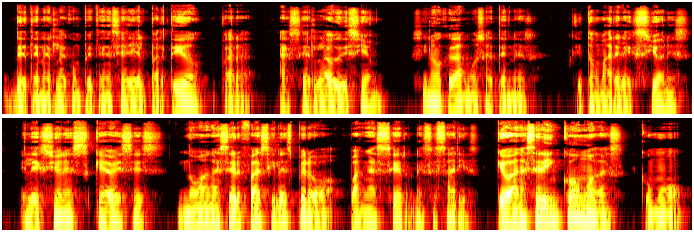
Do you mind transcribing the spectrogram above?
detener la competencia y el partido para hacer la audición, sino que vamos a tener que tomar elecciones. Elecciones que a veces no van a ser fáciles, pero van a ser necesarias. Que van a ser incómodas, como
